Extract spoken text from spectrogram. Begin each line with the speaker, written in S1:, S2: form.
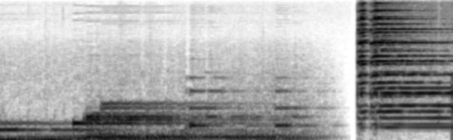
S1: Thank you.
